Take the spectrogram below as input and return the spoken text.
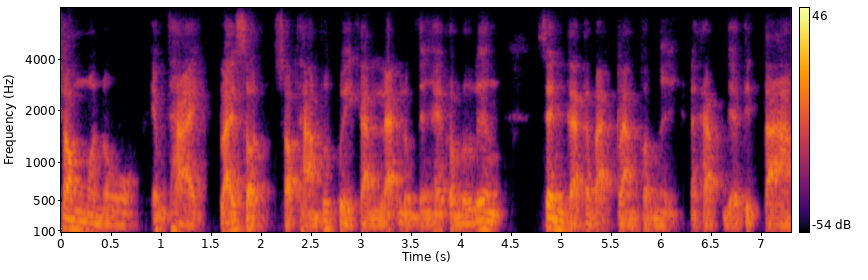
ช่องโมโนเอ็มไทยไลฟ์สดสอบถามพูดคุยกัน และรวมถึงให้ความรู้เรื่องเส้นกากบาทกลางฝ่ามือนะครับ เดี๋ยวติดตาม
